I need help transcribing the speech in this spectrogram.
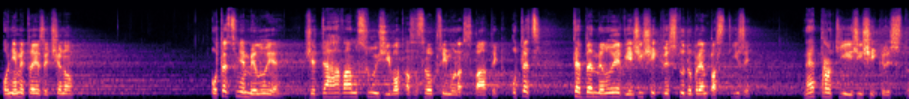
o něm je tady řečeno, Otec mě miluje, že dávám svůj život a zase ho přijmu na zpátek. Otec tebe miluje v Ježíši Kristu, dobrém pastýři. Ne proti Ježíši Kristu.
